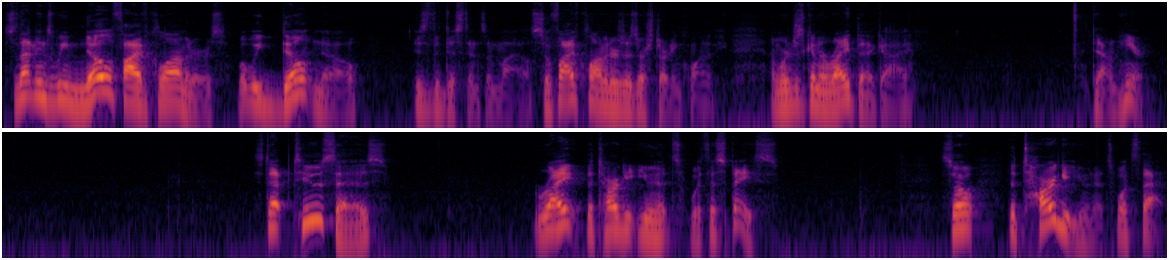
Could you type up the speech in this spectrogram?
So that means we know five kilometers. What we don't know is the distance in miles. So five kilometers is our starting quantity. And we're just going to write that guy down here. Step two says write the target units with a space. So the target units, what's that?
